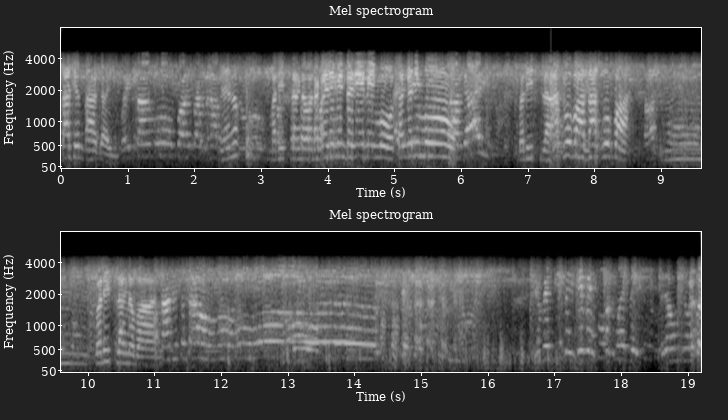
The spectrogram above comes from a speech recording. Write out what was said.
kataas yung tagay. Wait lang mo, paano na? Ayan Malit lang naman. Tanggalin mo yung daliri mo. Tanggalin mo. Tagay! Malit lang. Taas mo pa. Taas mo pa. Malit lang naman. Tayo sa tao! Gipin, gipin, gipin! Focus mo, gipin! Wala akong minuto.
